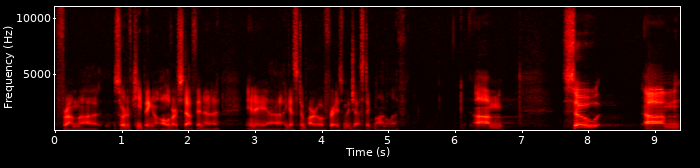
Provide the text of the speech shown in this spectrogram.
from uh, sort of keeping all of our stuff in a, in a, uh, I guess to borrow a phrase, majestic monolith. Um, so um,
